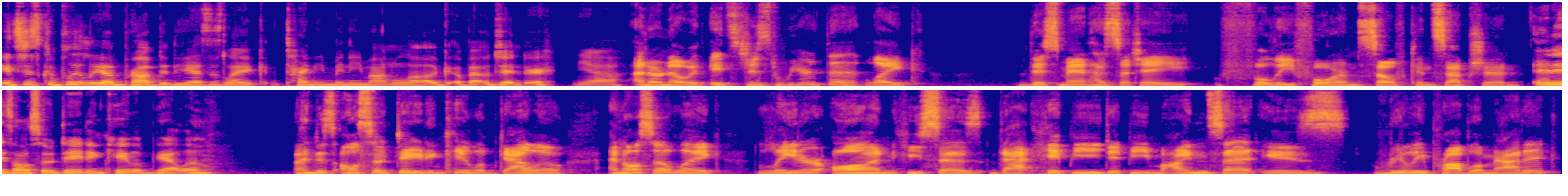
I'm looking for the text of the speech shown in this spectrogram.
It's just completely unprompted. He has his like tiny mini monologue about gender. Yeah. I don't know. It, it's just weird that like this man has such a fully formed self-conception And is also dating Caleb Gallo. and is also dating Caleb Gallo and also like later on he says that hippy dippy mindset is really problematic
